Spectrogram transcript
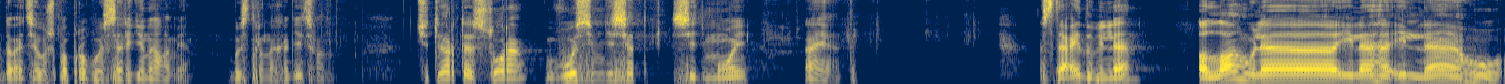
давайте уж попробую с оригиналами быстро находить вам. Четвертая сура, 87 аят. استعيذ بالله الله لا إله إلا هو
